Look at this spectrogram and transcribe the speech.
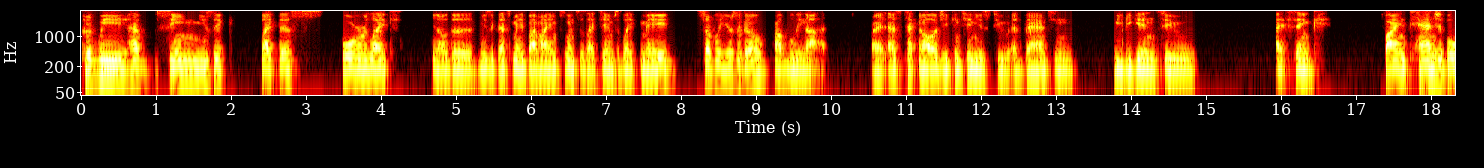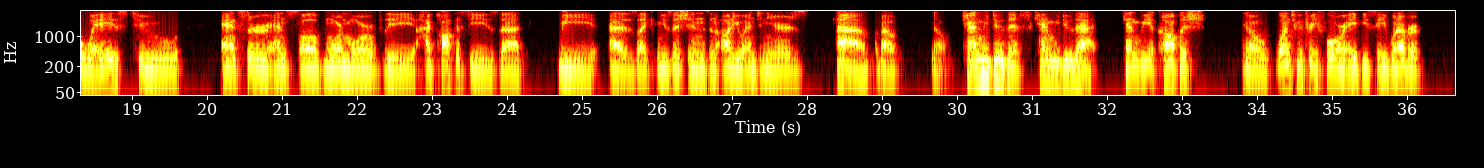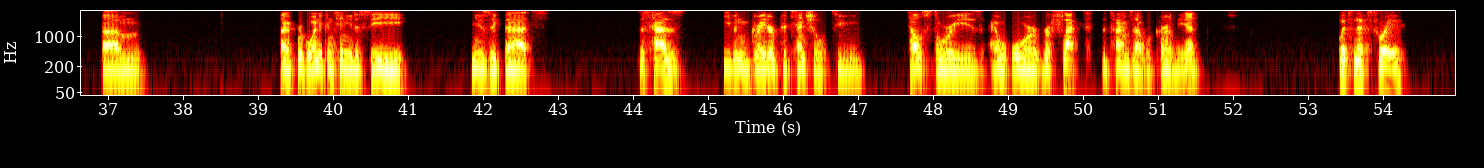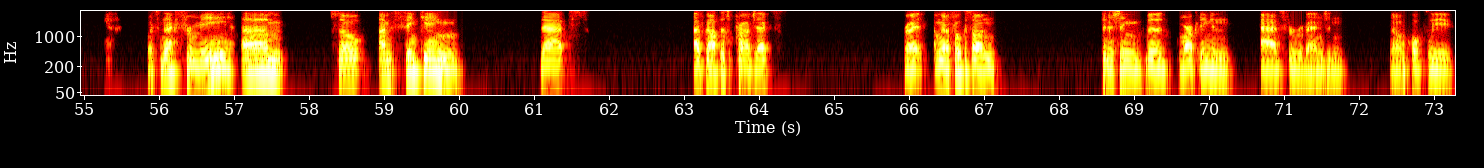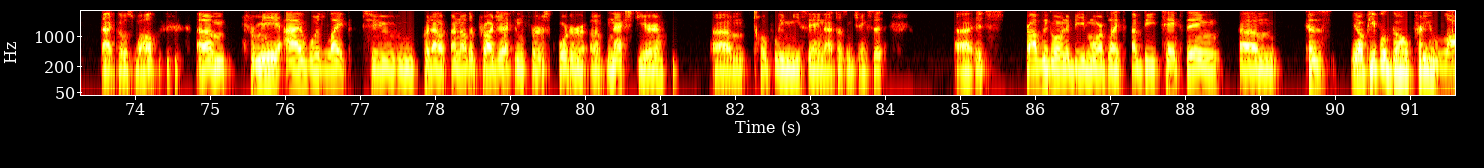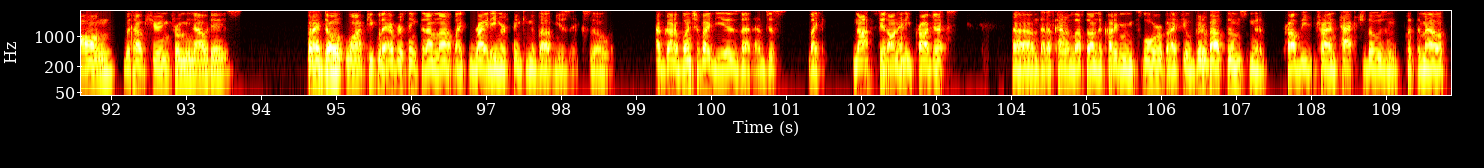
could we have seen music like this or like you know the music that's made by my influences like James Blake made several years ago? Probably not right? As technology continues to advance and we begin to, I think, find tangible ways to answer and solve more and more of the hypotheses that we as like musicians and audio engineers have about you know can we do this can we do that can we accomplish you know one two three four abc whatever um like we're going to continue to see music that just has even greater potential to tell stories or reflect the times that we're currently in. What's next for you? What's next for me? Um, so I'm thinking that I've got this project, right? I'm going to focus on finishing the marketing and ads for Revenge, and you know, hopefully that goes well. Um, for me, I would like to put out another project in the first quarter of next year. Um, hopefully, me saying that doesn't jinx it. Uh, it's probably going to be more of like a beat tape thing, because um, you know people go pretty long without hearing from me nowadays but I don't want people to ever think that I'm not like writing or thinking about music. So I've got a bunch of ideas that have just like not fit on any projects um, that I've kind of left on the cutting room floor, but I feel good about them. So I'm going to probably try and package those and put them out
